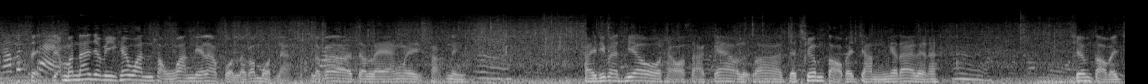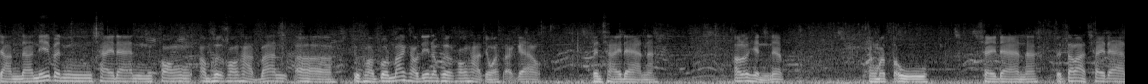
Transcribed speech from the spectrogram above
แล้วมันแต่แฉะมันน่าจะมีแค่วันสองวันนี้แหละฝนแล้วก็หมดแล้ว แล้วก็จะแรงไปอีกพักหนึ่ง อืมใค รที่มาเที่ยวแถวสระแก้วหรือว่าจะเชื่อมต่อไปจันทร์ก็ได้เลยนะ อืมเชื่อมต่อไปจันทร์อันนี้เป็นชายแดนคลองอำเภอคลองหาดบ้านเอ่อจุดผ่อนปลนบ้านเขาดินอำเภอคลองหาดจังหวัดสระแก้ว เป็นชายแดนนะเอาเราเห็นเนี่ยทางประตูชายแดนนะเป็นตลาดชายแดน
